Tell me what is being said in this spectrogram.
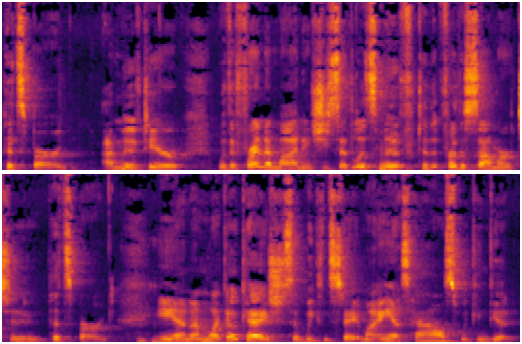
Pittsburgh, I moved here with a friend of mine, and she said, "Let's move to the, for the summer to Pittsburgh." Mm-hmm. And I'm like, "Okay." She said, "We can stay at my aunt's house. We can get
